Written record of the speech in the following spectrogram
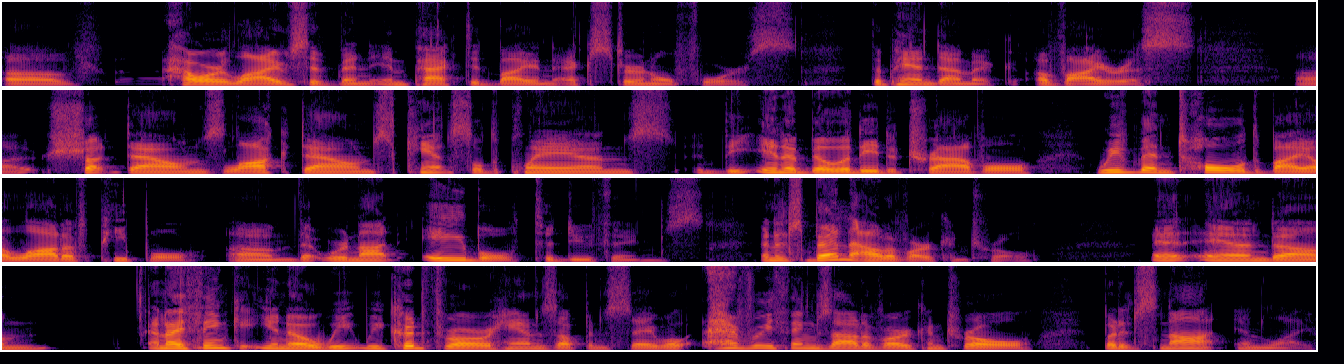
of how our lives have been impacted by an external force the pandemic, a virus, uh, shutdowns, lockdowns, canceled plans, the inability to travel. We've been told by a lot of people um, that we're not able to do things, and it's been out of our control and and um and I think you know we we could throw our hands up and say, well, everything's out of our control, but it's not in life.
